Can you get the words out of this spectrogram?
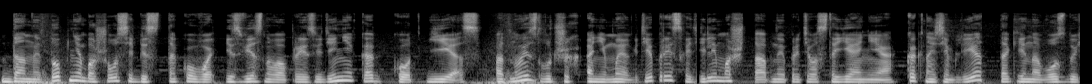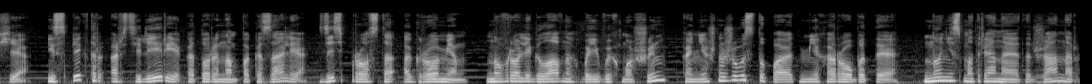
Данный топ не обошелся без такого известного произведения, как Код Гиас. Одно из лучших аниме, где происходили масштабные противостояния, как на земле, так и на воздухе. И спектр артиллерии, который нам показали, здесь просто огромен. Но в роли главных боевых машин, конечно же, выступают меха-роботы. Но несмотря на этот жанр,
